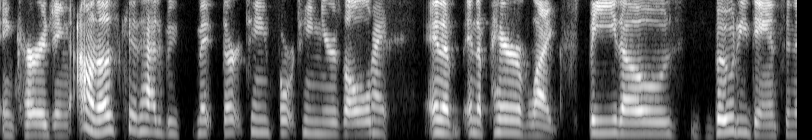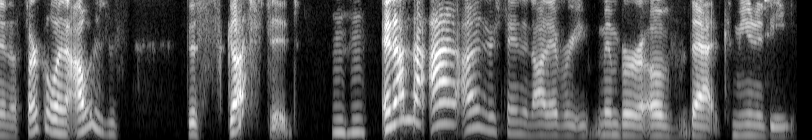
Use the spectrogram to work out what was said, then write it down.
encouraging. I don't know. This kid had to be 13, 14 years old. Right. In a in a pair of like speedos, booty dancing in a circle, and I was just disgusted. Mm-hmm. And I'm not. I, I understand that not every member of that community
